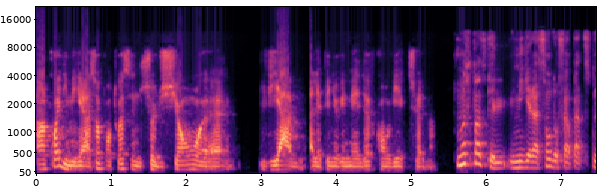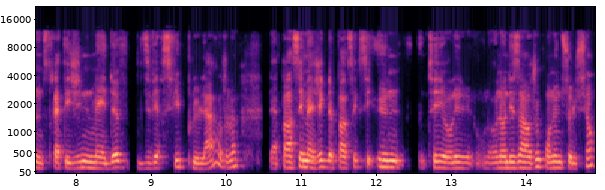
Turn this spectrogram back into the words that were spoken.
En quoi l'immigration, pour toi, c'est une solution euh, viable à la pénurie de main-d'œuvre qu'on vit actuellement? Moi, je pense que l'immigration doit faire partie d'une stratégie de main-d'œuvre diversifiée plus large. Là. La pensée magique de penser que c'est une, tu sais, on, on, a des enjeux pour on a une solution,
